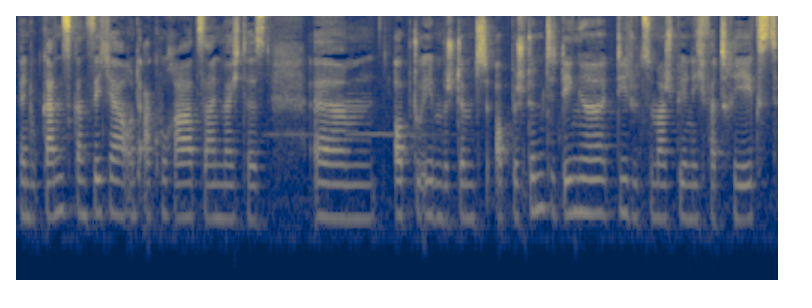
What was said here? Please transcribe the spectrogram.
wenn du ganz, ganz sicher und akkurat sein möchtest, ähm, ob du eben bestimmt, ob bestimmte Dinge, die du zum Beispiel nicht verträgst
